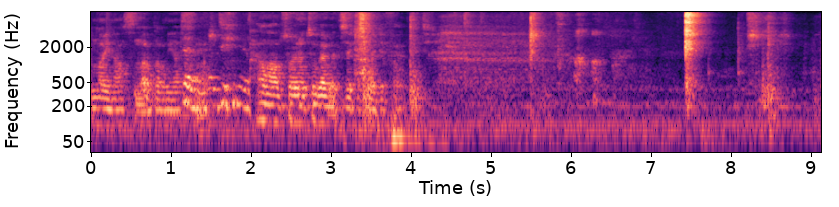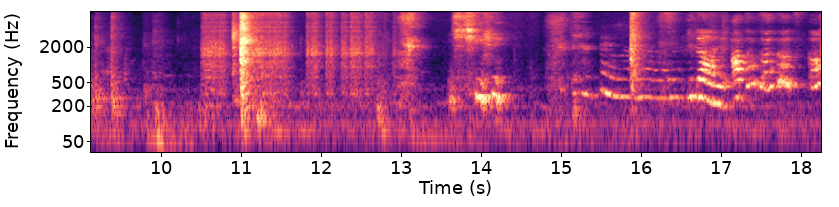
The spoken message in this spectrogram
bunlar inansınlar da onu yazsınlar. Düşünüyorum. Allah'ım soyunu tüm zekatına kefaret et. İlahi. At, at, at, at, at.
